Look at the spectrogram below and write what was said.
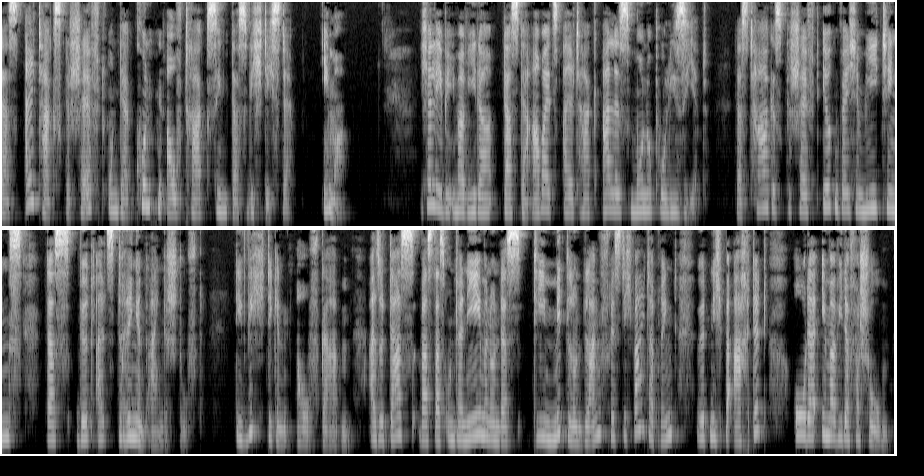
Das Alltagsgeschäft und der Kundenauftrag sind das Wichtigste. Immer. Ich erlebe immer wieder, dass der Arbeitsalltag alles monopolisiert. Das Tagesgeschäft, irgendwelche Meetings, das wird als dringend eingestuft. Die wichtigen Aufgaben, also das, was das Unternehmen und das Team mittel- und langfristig weiterbringt, wird nicht beachtet oder immer wieder verschoben.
